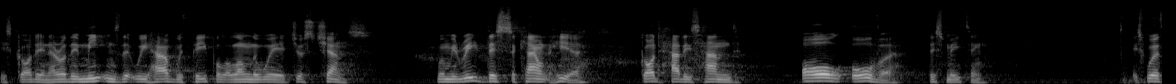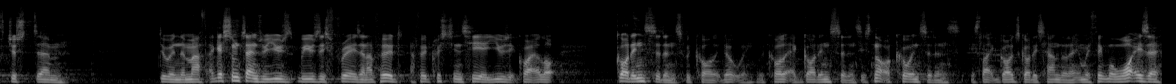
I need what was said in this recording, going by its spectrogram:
is God in? Are the meetings that we have with people along the way just chance? When we read this account here, God had his hand all over this meeting. It's worth just um, doing the math. I guess sometimes we use, we use this phrase, and I've heard, I've heard Christians here use it quite a lot. God incidence, we call it, don't we? We call it a God incidence. It's not a coincidence. It's like God's got his hand on it. And we think, well, what is a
